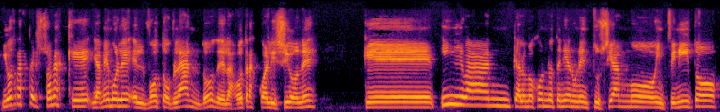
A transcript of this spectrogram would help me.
Y otras personas que, llamémosle el voto blando de las otras coaliciones, que iban, que a lo mejor no tenían un entusiasmo infinito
